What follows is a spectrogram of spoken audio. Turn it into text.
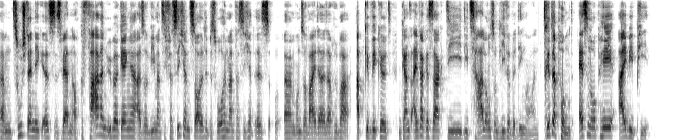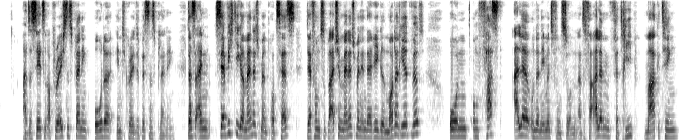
ähm, zuständig ist. Es werden auch Gefahrenübergänge, also wie man sich versichern sollte, bis wohin man versichert ist ähm, und so weiter darüber abgewickelt. Ganz einfach gesagt, die, die Zahlungs- und Lieferbedingungen. Dritter Punkt, SNOP, IBP. Also Sales and Operations Planning oder Integrated Business Planning. Das ist ein sehr wichtiger Managementprozess, der vom Supply Chain Management in der Regel moderiert wird und umfasst alle Unternehmensfunktionen, also vor allem Vertrieb, Marketing,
